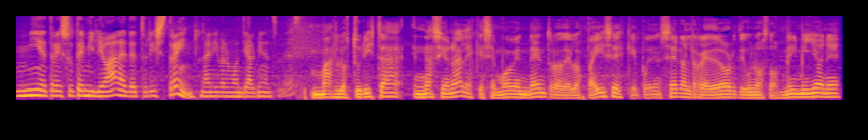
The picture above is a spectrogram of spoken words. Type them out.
1300 milioane de turiști străini la nivel mondial, bineînțeles. Más los turistas nacionales que se mueven dentro de los países, que pueden ser alrededor de unos 2.000 millones,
